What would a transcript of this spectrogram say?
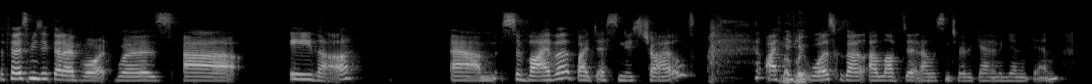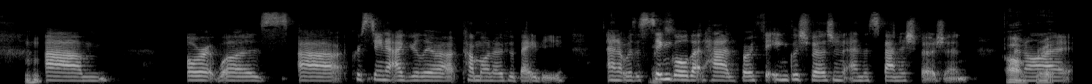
the first music that i bought was uh either um survivor by destiny's child i think Lovely. it was because I, I loved it and i listened to it again and again and again Mhm. um or it was uh christina aguilera come on over baby and it was a single that had both the english version and the spanish version Oh, and great! I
